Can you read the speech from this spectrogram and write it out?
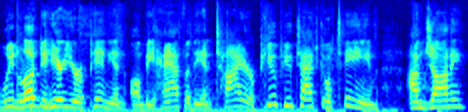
We'd love to hear your opinion on behalf of the entire Pew Pew Tactical team. I'm Johnny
